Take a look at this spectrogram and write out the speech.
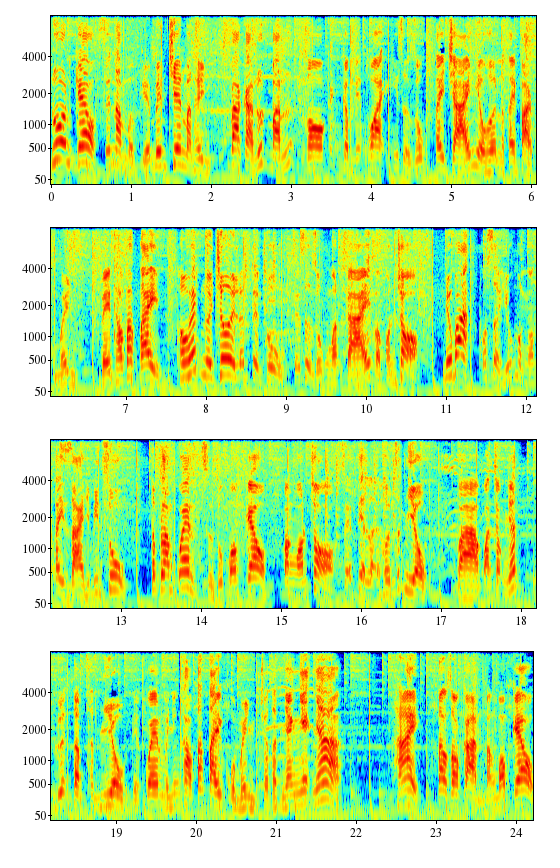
Nút bom keo sẽ nằm ở phía bên trên màn hình và cả nút bắn do cách cầm điện thoại khi sử dụng tay trái nhiều hơn là tay phải của mình. Về thao tác tay, hầu hết người chơi lẫn tuyển thủ sẽ sử dụng ngón cái và ngón trỏ. Nếu bạn có sở hữu một ngón tay dài như Binsu, tập làm quen sử dụng bom keo bằng ngón trỏ sẽ tiện lợi hơn rất nhiều. Và quan trọng nhất, luyện tập thật nhiều để quen với những thao tác tay của mình cho thật nhanh nhẹn nhá. 2. Tạo rào cản bằng bom keo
